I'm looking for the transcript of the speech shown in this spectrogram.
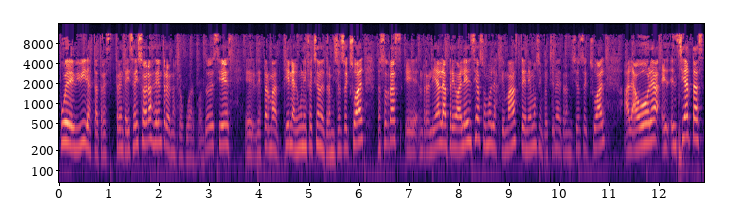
puede vivir hasta tres- 36 horas dentro de nuestro cuerpo. Entonces, si es eh, el esperma tiene alguna infección de transmisión sexual, nosotras eh, en realidad la prevalencia somos las que más tenemos infecciones de transmisión sexual a la hora en, en ciertas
